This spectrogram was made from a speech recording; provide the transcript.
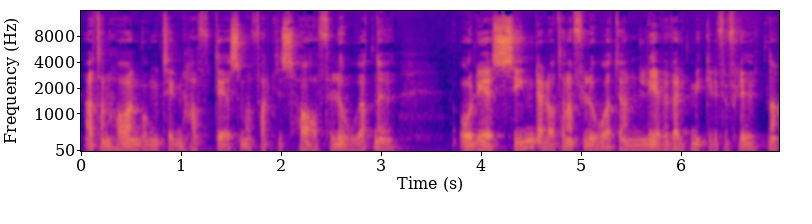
Att han har en gång i tiden haft det som han faktiskt har förlorat nu. Och det är synd ändå att han har förlorat det. Han lever väldigt mycket i det förflutna.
